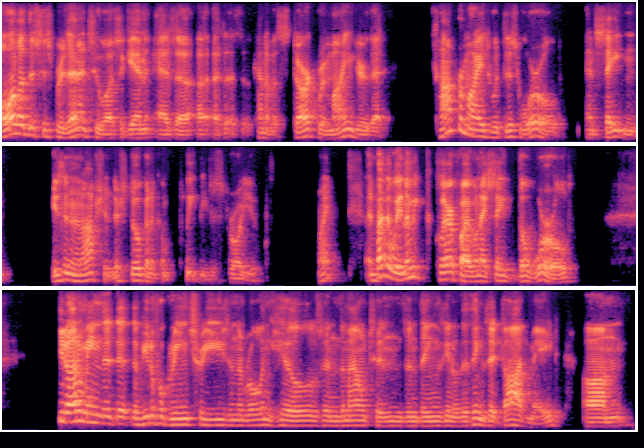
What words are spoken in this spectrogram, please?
all of this is presented to us again as a, a, a, kind of a stark reminder that compromise with this world and Satan isn't an option. They're still going to completely destroy you. Right. And by the way, let me clarify when I say the world, you know, I don't mean the, the, the, beautiful green trees and the rolling hills and the mountains and things, you know, the things that God made. Um,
